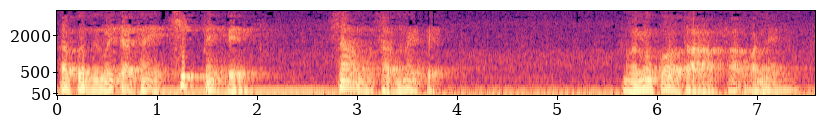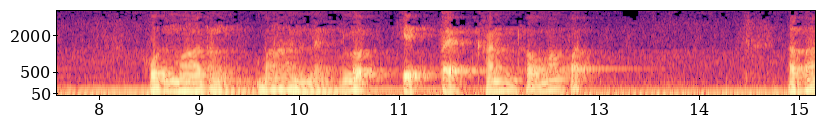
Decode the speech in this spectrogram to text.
ถ้าคนอื่นไม่จัดให้ คิดไม่เป็น สร้างสรรค์ไม่เป็น เหมือนหลวงพ่อตาพระวันนี้ คนมาตั้งบ้านหนึ่งรถเจ็ดแปดคันเข้ามาวัดพระ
